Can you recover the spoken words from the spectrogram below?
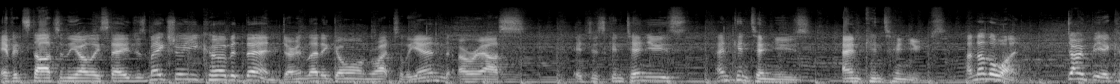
If it starts in the early stages, make sure you curb it then. Don't let it go on right till the end, or else it just continues and continues and continues. Another one, don't be a c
